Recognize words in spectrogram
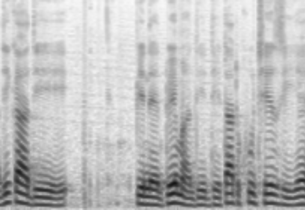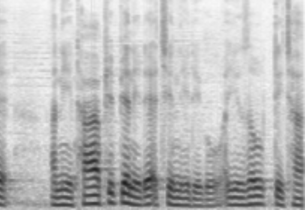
အဓိကဒီပြည်နယ်တွင်းမှာဒီ data တစ်ခုချင်းစီရဲ့အနေထားဖြစ်ပျက်နေတဲ့အခြေအနေတွေကိုအရင်ဆုံးတေချာ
